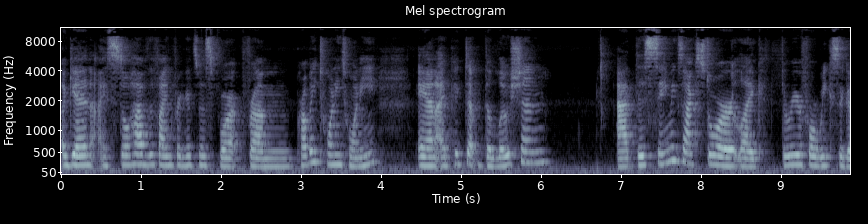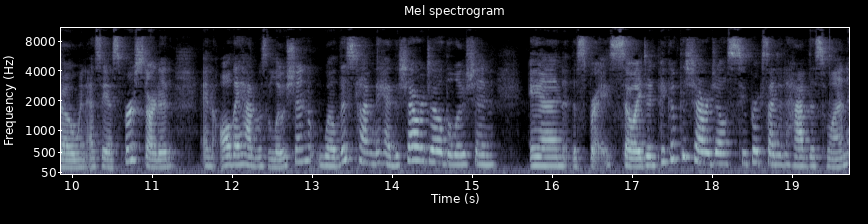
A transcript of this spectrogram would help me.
Again, I still have the Fine Fragrance Mist for, from probably 2020. And I picked up the lotion at this same exact store like three or four weeks ago when SAS first started and all they had was the lotion. Well, this time they had the shower gel, the lotion, and the spray. So I did pick up the shower gel, super excited to have this one.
